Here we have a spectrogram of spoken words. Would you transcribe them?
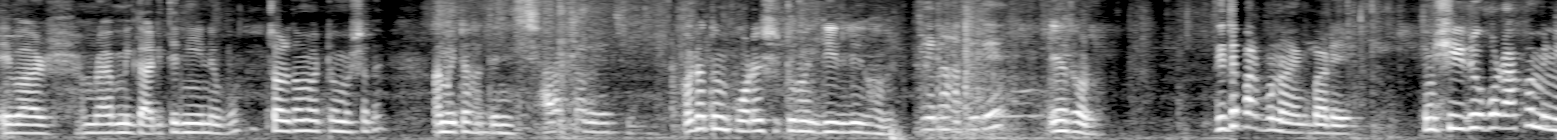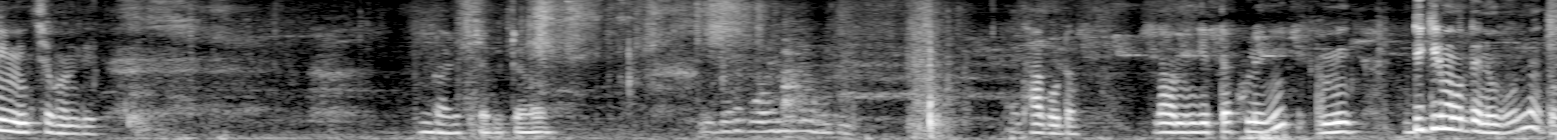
এবার আমরা আমি গাড়িতে নিয়ে নেব। চলো তোমার একটু আমার সাথে। আমি এটা হাতে নিচ্ছি। আর একটা রয়েছে। ওটা তুমি পরে তুমি দিয়ে দিলেই হবে। হাতে দে। এ ধরো। দিতে পারব না একবারে। তুমি সিঁড়ির ওপর রাখো আমি নিয়ে নিচ্ছি ওখান দিয়ে। গাড়ির চাবিটা। থাক ওটা। আমি গেটটা খুলে নিই। আমি ডিকির মধ্যে নেব বুঝলে তো?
